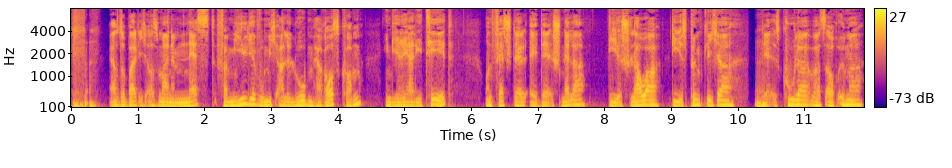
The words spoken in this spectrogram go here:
ja, sobald ich aus meinem Nest, Familie, wo mich alle loben, herauskomme, in die Realität und feststelle, ey, der ist schneller, die ist schlauer, die ist pünktlicher, mhm. der ist cooler, was auch immer,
